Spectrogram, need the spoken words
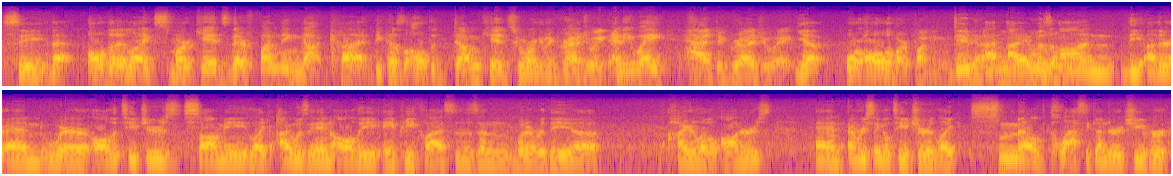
See that. all the like smart kids, their funding got cut because all the dumb kids who weren't going to graduate anyway had to graduate, Yep. or all of our funding. Dude. I, I was on the other end where all the teachers saw me. Like I was in all the AP classes and whatever the uh, higher level honors, and every single teacher like smelled classic underachiever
